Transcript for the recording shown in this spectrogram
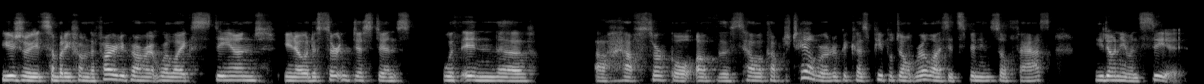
usually it's somebody from the fire department will like stand you know at a certain distance within the uh, half circle of this helicopter tail rotor because people don't realize it's spinning so fast you don't even see it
